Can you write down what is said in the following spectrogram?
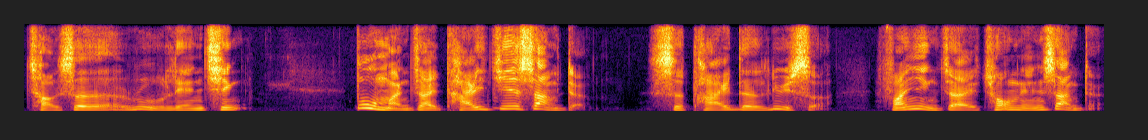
草色入帘青。布满在台阶上的是苔的绿色，反映在窗帘上的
